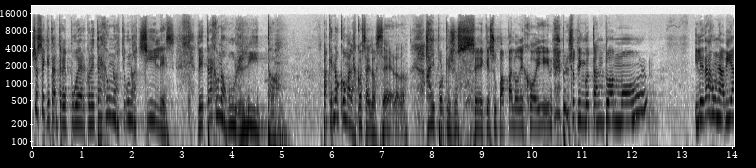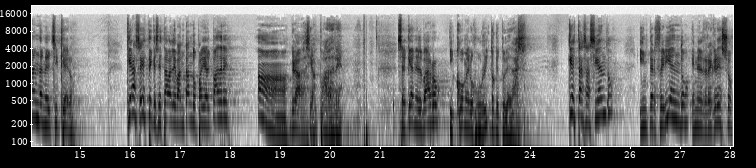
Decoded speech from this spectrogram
yo sé que está entre puerco, le traje unos, unos chiles, le traje unos burritos para que no coma las cosas de los cerdos. Ay, porque yo sé que su papá lo dejó ir, pero yo tengo tanto amor. Y le das una vianda en el chiquero. ¿Qué hace este que se estaba levantando para ir al padre? Ah, gracias, padre. Se queda en el barro y come los burritos que tú le das. ¿Qué estás haciendo? Interfiriendo en el regreso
